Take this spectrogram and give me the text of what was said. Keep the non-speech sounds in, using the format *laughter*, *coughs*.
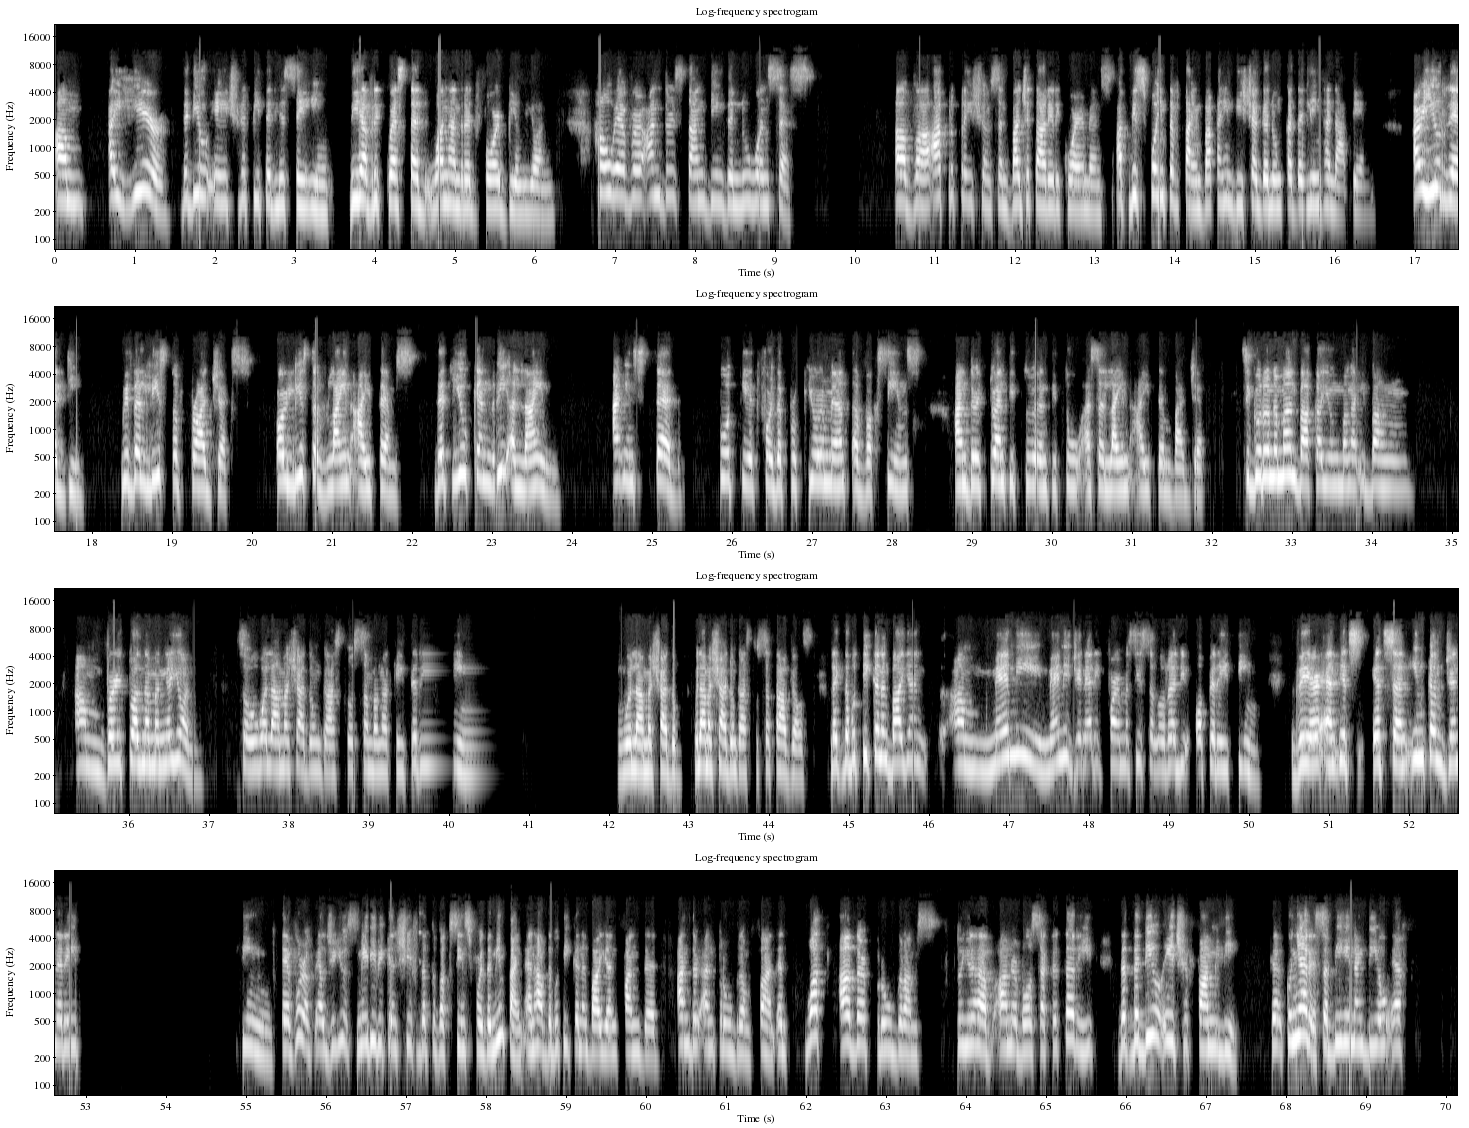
Um, I hear the DOH repeatedly saying they have requested 104 billion. However, understanding the nuances of uh, appropriations and budgetary requirements, at this point of time, baka hindi siya ganun kadaling hanapin. Are you ready with a list of projects or list of line items that you can realign and instead put it for the procurement of vaccines under 2022 as a line item budget. Siguro naman baka yung mga ibang um, virtual naman ngayon. So wala masyadong gastos sa mga catering. Wala masyadong wala masyadong gastos sa travels. Like the Butika ng Bayan, um, many many generic pharmacies are already operating there and it's it's an income generating ever of LGUs. Maybe we can shift that to vaccines for the meantime and have the Butika ng Bayan funded under an program fund. And what other programs do you have, Honorable Secretary, that the DOH family, kunyari, sabihin ng DOF,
